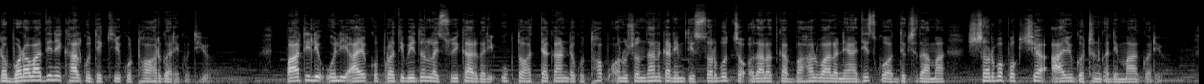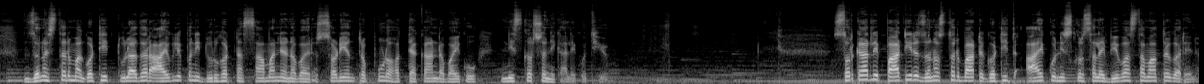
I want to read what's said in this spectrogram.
र बढावा दिने खालको देखिएको ठहर गरेको थियो। पार्टीले ओली आयोगको प्रतिवेदनलाई स्वीकार गरी उक्त हत्याकाण्डको थप अनुसन्धानका निम्ति सर्वोच्च अदालतका बहालवाला न्यायाधीशको अध्यक्षतामा सर्वपक्षीय आयोग गठन गर्ने माग गर्यो। जनस्तरमा गठित तुलाधार आयोगले पनि दुर्घटना सामान्य नभएर षड्यन्त्रपूर्ण हत्याकाण्ड भएको निष्कर्ष निकालेको थियो। सरकारले पार्टी र जनस्तरबाट गठित आयोगको निष्कर्षलाई व्यवस्था मात्र गरेन।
